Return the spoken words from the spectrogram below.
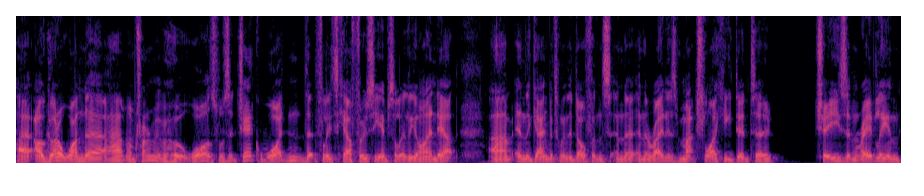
Uh, I've got to wonder. Um, I'm trying to remember who it was. Was it Jack Wighton that Felise Kaufusi absolutely ironed out um, in the game between the Dolphins and the and the Raiders, much like he did to Cheese and Radley in,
